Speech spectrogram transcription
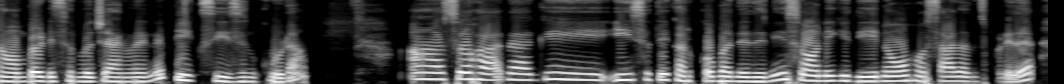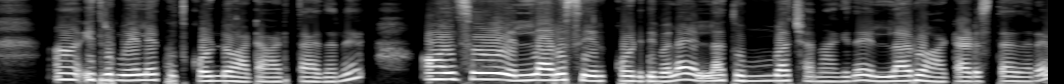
ನವಂಬರ್, ಡಿಸೆಂಬರ್, ಜಾನ್ವರಿನೇ ಪೀಕ್ ಸೀಸನ್ ಕೂಡ. ಸೊ ಹಾಗಾಗಿ ಈ ಸತಿ ಕರ್ಕೊ ಬಂದಿದ್ದೀನಿ. ಸೊ ಅವನಿಗೆ ಇದೇನೋ ಹೊಸದು ಅನ್ಸ್ಬಿಟ್ಟಿದೆ. ಇದ್ರ ಮೇಲೆ ಕುತ್ಕೊಂಡು ಆಟ ಆಡ್ತಾ ಇದ್ದಾನೆ. ಆಲ್ಸೋ ಎಲ್ಲರೂ ಸೇರ್ಕೊಂಡಿದೀವಲ್ಲ, ಎಲ್ಲ ತುಂಬ ಚೆನ್ನಾಗಿದೆ. ಎಲ್ಲರೂ ಆಟ ಆಡಿಸ್ತಾ ಇದ್ದಾರೆ.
